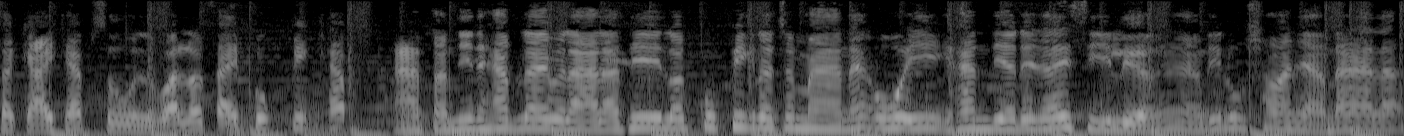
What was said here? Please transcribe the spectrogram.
สกายแคปซูลหรือว่ารถไฟปุ๊กปิ๊กครับอ่าตอนนี้นะครับได้เวลาแล้วที่รถปุ๊กปิ๊กเราจะมานะโอ้ยอีกคันเดียวได้ได้สีเหลืองอย่างที่ลูกชอนอยากได้แล้ว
